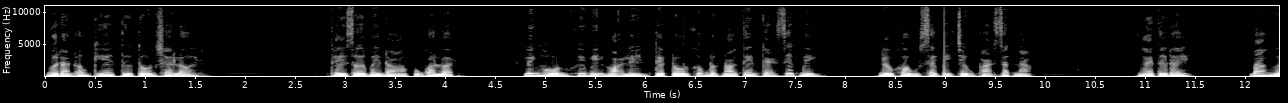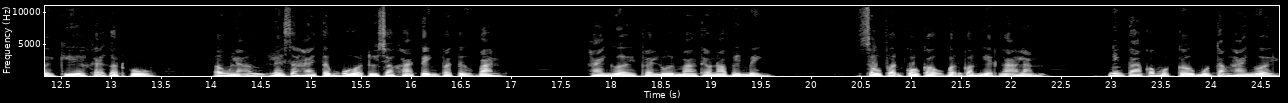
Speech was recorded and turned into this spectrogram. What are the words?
Người đàn ông kia tử tốn trả lời. Thế giới bên đó cũng có luật. Linh hồn khi bị gọi lên tuyệt đối không được nói tên kẻ giết mình. Nếu không sẽ bị trừng phạt rất nặng. Nghe tới đây, ba người kia khẽ gật gù. Ông Lãng lấy ra hai tấm bùa đưa cho Khả Tình và Tử Văn. Hai người phải luôn mang theo nó bên mình. Số phận cô cậu vẫn còn nghiệt ngã lắm. Nhưng ta có một câu muốn tặng hai người.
